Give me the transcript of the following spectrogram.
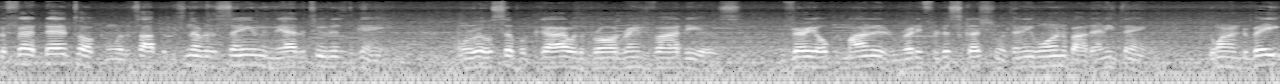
to Fat Dad Talking, where the topic is never the same and the attitude is the game. I'm a real simple guy with a broad range of ideas. Very open minded and ready for discussion with anyone about anything. You want to debate?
